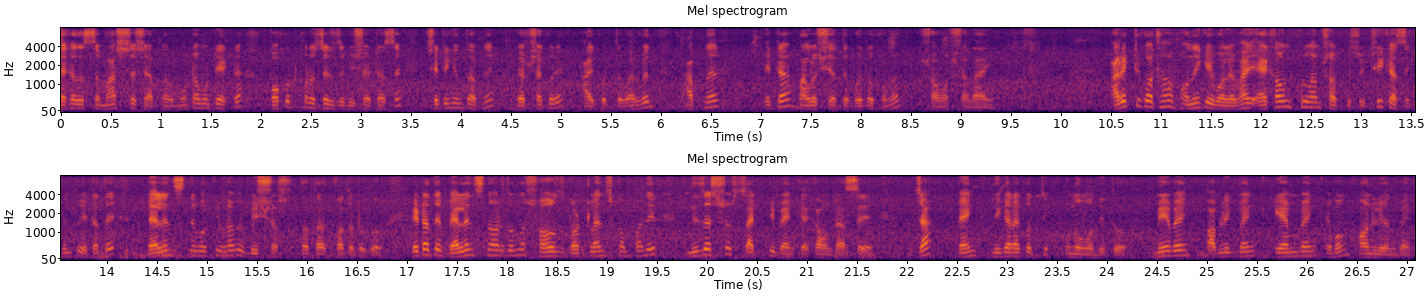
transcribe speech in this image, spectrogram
দেখা যাচ্ছে মাস শেষে আপনার মোটামুটি একটা পকেট খরচের যে বিষয়টা আছে, সেটি কিন্তু আপনি ব্যবসা করে আয় করতে পারবেন। আপনার এটা মালয়েশিয়াতে বৈধ কোনো সমস্যা নাই। আরেকটি কথা অনেকেই বলে, ভাই অ্যাকাউন্ট খুললাম সব কিছুই ঠিক আছে, কিন্তু এটাতে ব্যালেন্স নেব কীভাবে? বিশ্বস্ততা কতটুকু? এটাতে ব্যালেন্স নেওয়ার জন্য সহজ ডটলাইন্স কোম্পানির নিজস্ব চারটি ব্যাঙ্ক অ্যাকাউন্ট আছে, যা ব্যাংক নিগারা কর্তৃক অনুমোদিত। মে ব্যাংক পাবলিক ব্যাংক এম ব্যাংক এবং অনলিয়ন ব্যাংক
